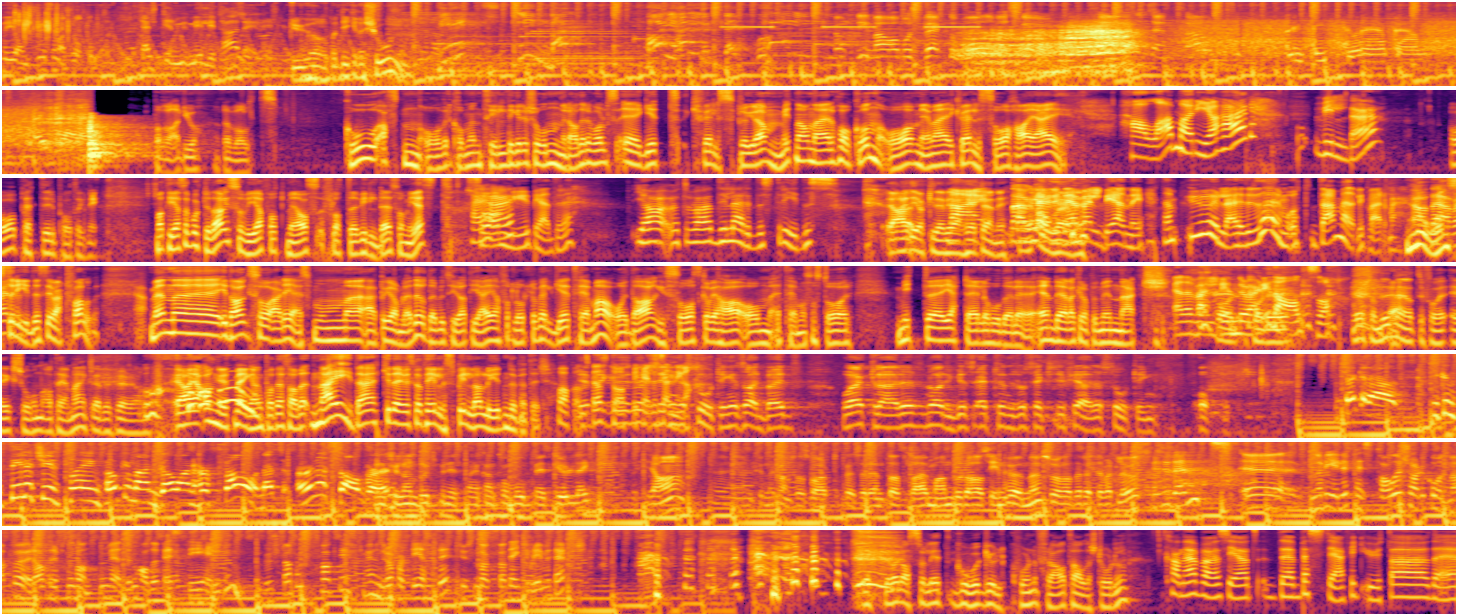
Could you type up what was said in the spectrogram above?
så mye om som har slått opp telt i en militærleir. Du hører på digresjonen på Radio Revolt. God aften og velkommen til Digresjonen, Radio Revolts eget kveldsprogram. Mitt navn er Håkon, og med meg i kveld så har jeg Halla, Maria her. Vilde. Og Petter på teknikk. Mathias er borte i dag, så vi har fått med oss flotte Vilde som gjest. Hei, Så mye bedre. Ja, vet du hva, de lærde strides. Nei, de gjør ikke det. Vi er helt enige. Nei, vi Nei, er veldig er enige. veldig enig. De ulærde derimot, dem er det litt verre med. Ja, Noen er vel- strides i hvert fall. Ja. Men uh, i dag så er det jeg som eh, er programleder, og det betyr at jeg har fått lov til å velge tema. Og i dag så skal vi ha om et tema som står mitt eh, hjerte eller hode eller en del av kroppen min nært. Er det veldig får nerdy du- da, altså? Det er sånn du mener at du får ereksjon av temaet? egentlig, du prøver å... Ja, jeg angret med en gang på at jeg sa det. Nei, det er ikke det vi skal til. Spill av lyden du, Petter. Håkon skal stå opp i hele sendinga. Stortingets arbeid og erklærer Norges 164. storting åpnet. Check it out. You can see that she's playing Pokemon Go on her phone. That's Erna Solberg. landbruksministeren kan komme opp med et gullegg. Ja, eh, kunne kanskje ha svart president at hver mann burde ha sin høne, så hadde dette vært løst. President, eh, når det gjelder festtaler, så har det kommet meg på øre at representanten Vedum hadde fest i helgen. Bursdagsfest, faktisk, med 140 gjester. Tusen takk for at jeg ikke ble invitert. Dette var altså litt gode gullkorn fra talerstolen. Kan jeg bare si at det beste jeg fikk ut av det,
